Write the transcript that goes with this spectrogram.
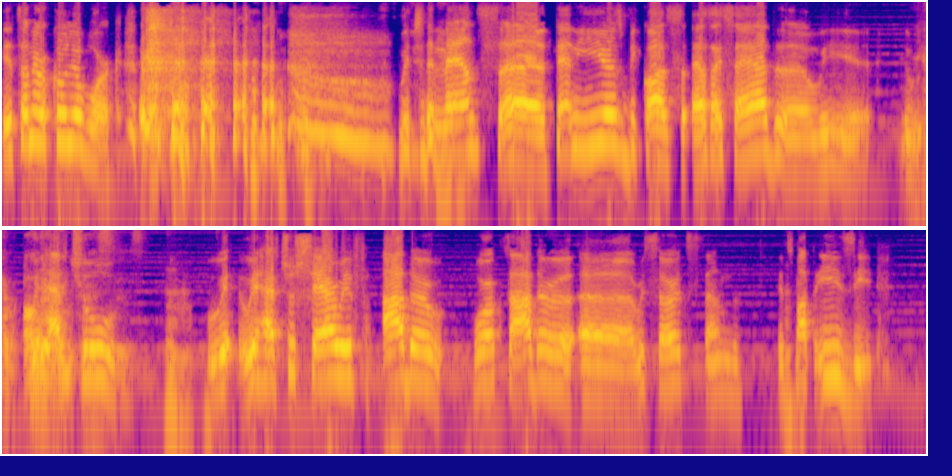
it's an Herculean work. which demands uh, 10 years because, as I said, uh, we, we have, we have to mm-hmm. we, we have to share with other works, other uh, research, and it's not easy.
